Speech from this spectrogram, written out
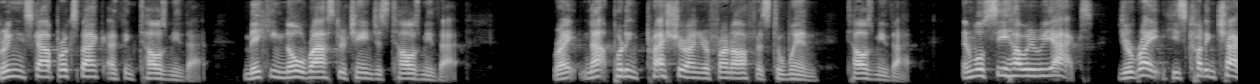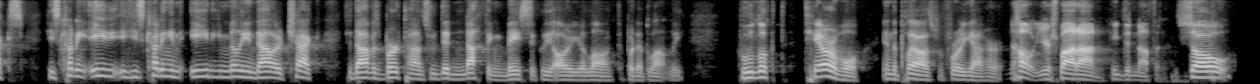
bringing Scott Brooks back, I think tells me that. Making no roster changes tells me that. Right? Not putting pressure on your front office to win tells me that. And we'll see how he reacts. You're right. He's cutting checks. He's cutting 80 he's cutting an 80 million dollar check to Davis Bertans who did nothing basically all year long to put it bluntly. Who looked terrible in the playoffs before he got hurt. No, you're spot on. He did nothing. So,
